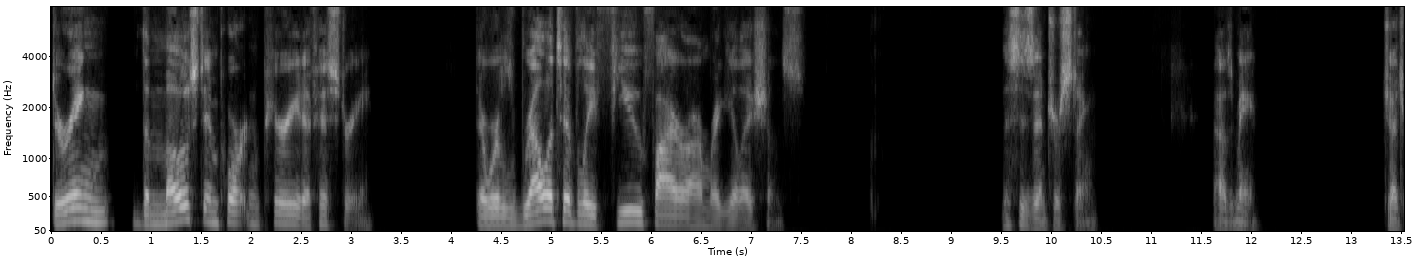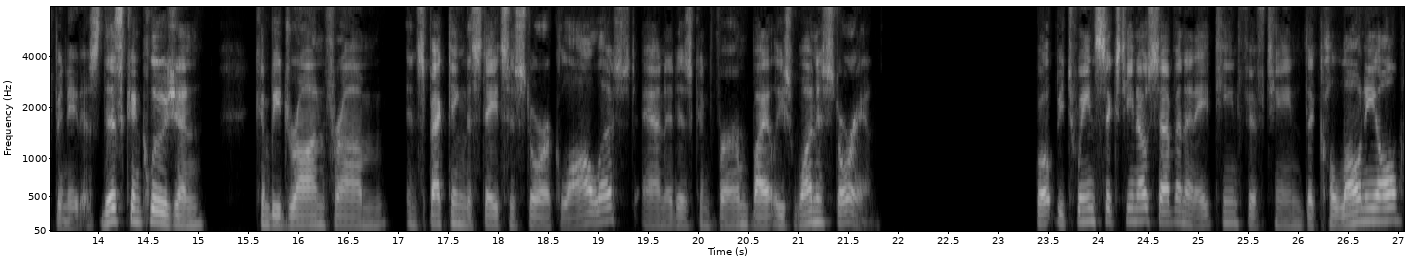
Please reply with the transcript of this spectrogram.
During the most important period of history, there were relatively few firearm regulations. This is interesting. That was me. Judge Benitez. This conclusion can be drawn from inspecting the state's historic law list, and it is confirmed by at least one historian. Quote, between 1607 and 1815, the colonial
